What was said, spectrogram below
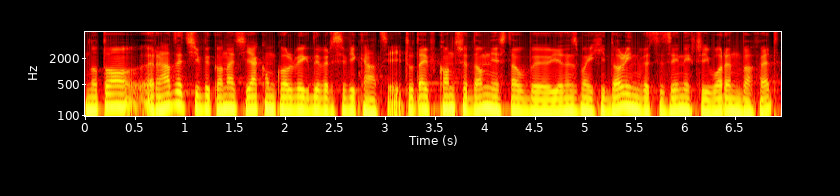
no to radzę ci wykonać jakąkolwiek dywersyfikację. I tutaj w kontrze do mnie stałby jeden z moich idoli inwestycyjnych, czyli Warren Buffett.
